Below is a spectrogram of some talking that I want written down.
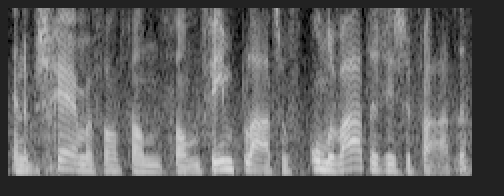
en het beschermen van, van, van vindplaatsen of onderwaterreservaten.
